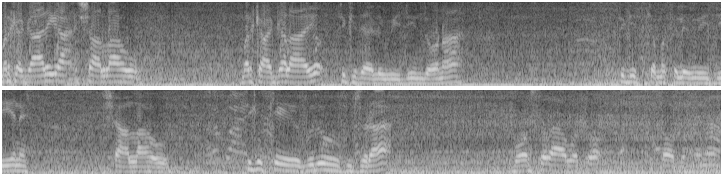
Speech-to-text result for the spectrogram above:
Marka gaariga insha allahu markaa galaayo tikitaa la weydiin doonaa tikidka marka la weydiiyena insha allahu tikidkayga guduhu ku jiraa boorsadaa wato soo bixinaa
